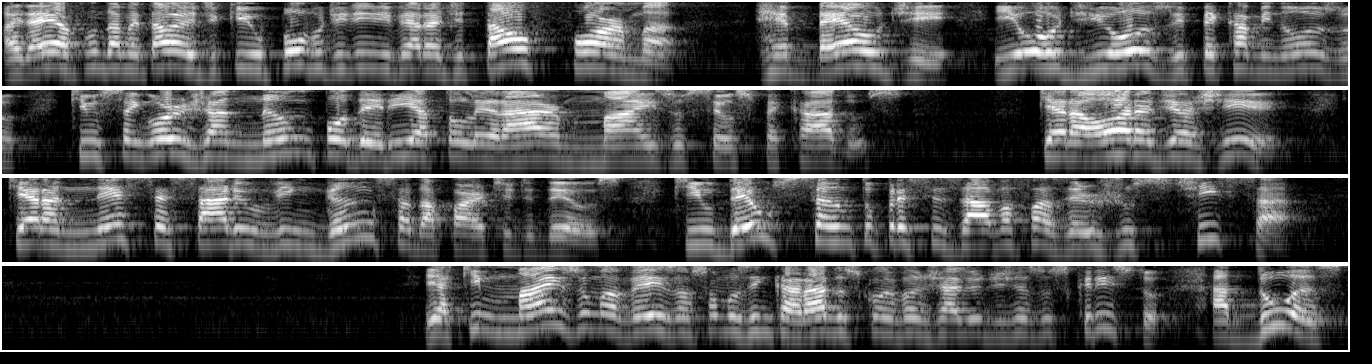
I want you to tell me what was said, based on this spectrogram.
A ideia fundamental é de que o povo de Nínive era de tal forma rebelde e odioso e pecaminoso que o Senhor já não poderia tolerar mais os seus pecados, que era hora de agir que era necessário vingança da parte de Deus, que o Deus Santo precisava fazer justiça. E aqui, mais uma vez, nós somos encarados com o Evangelho de Jesus Cristo. Há duas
